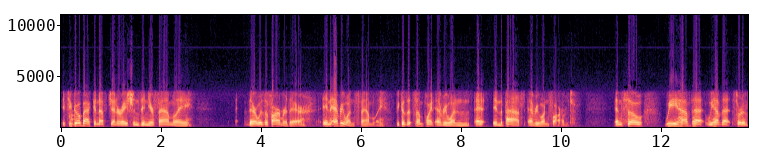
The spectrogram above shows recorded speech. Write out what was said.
if you go back enough generations in your family, there was a farmer there in everyone's family because at some point everyone eh, in the past everyone farmed. And so we have that we have that sort of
